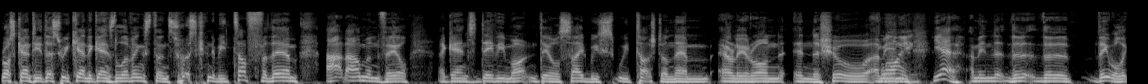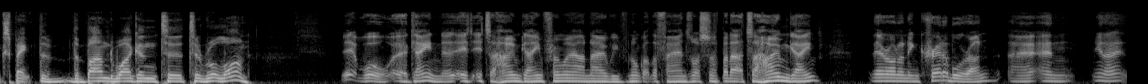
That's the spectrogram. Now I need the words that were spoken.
Ross County this weekend against Livingston, so it's going to be tough for them at Almondvale against Davie Martindale's side. We we touched on them earlier on in the show. I mean, yeah, I mean the, the the they will expect the the bandwagon to to roll on. Yeah, well, again, it, it's a home game from where I know we've not got the fans, but it's a home game. They're on an incredible run, uh, and you know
